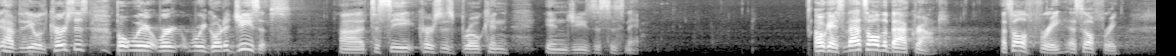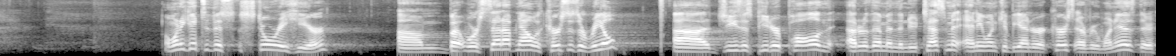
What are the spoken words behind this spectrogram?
have to deal with curses, but we're, we're, we go to Jesus uh, to see curses broken in Jesus' name. Okay, so that's all the background. That's all free. That's all free. I want to get to this story here, um, but we're set up now with curses are real. Uh, Jesus, Peter, Paul utter them in the New Testament. Anyone can be under a curse. Everyone is. The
